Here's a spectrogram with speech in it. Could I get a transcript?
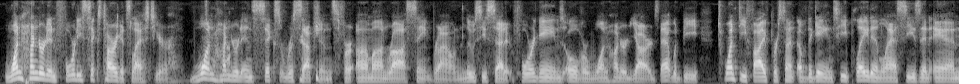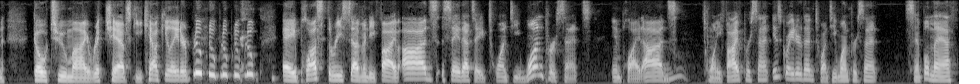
146 targets last year, 106 receptions for Amon-Ra St. Brown. Lucy said it, four games over 100 yards. That would be 25% of the games he played in last season. And go to my Rick Chapsky calculator, bloop, bloop, bloop, bloop, bloop, a plus 375 odds say that's a 21% implied odds. 25% is greater than 21%. Simple math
